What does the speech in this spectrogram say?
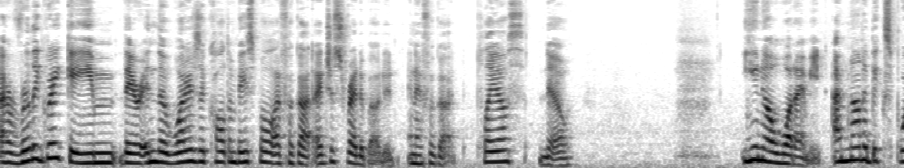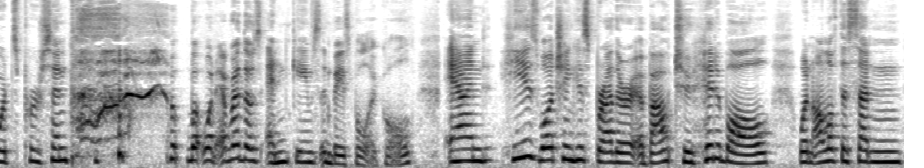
a really great game. They're in the what is it called in baseball? I forgot. I just read about it and I forgot. Playoffs? No. You know what I mean. I'm not a big sports person. but whatever those end games in baseball are called. And he is watching his brother about to hit a ball when all of a sudden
